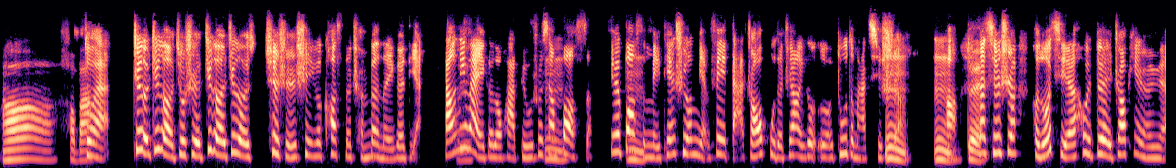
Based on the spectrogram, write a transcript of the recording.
哦，好吧。对，这个这个就是这个这个确实是一个 cost 的成本的一个点。然后另外一个的话，比如说像 boss，因为 boss 每天是有免费打招呼的这样一个额度的嘛，其实，嗯啊，对。那其实很多企业会对招聘人员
